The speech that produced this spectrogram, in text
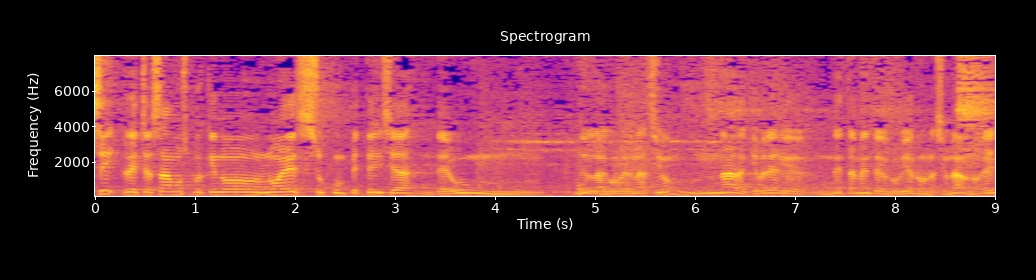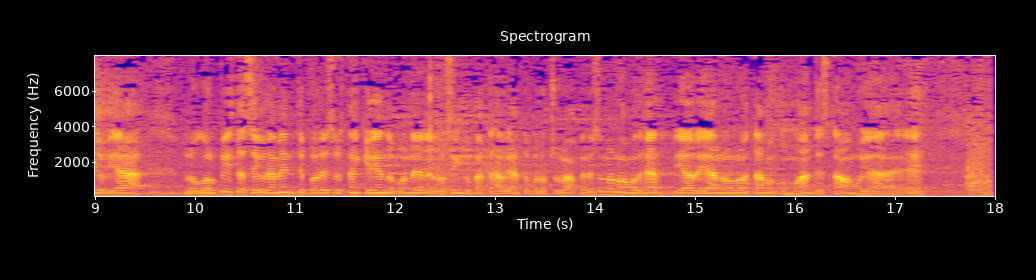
Sí, rechazamos porque no, no es su competencia de, un, de la gobernación, nada que ver netamente del gobierno nacional. ¿no? Ellos ya, los golpistas seguramente por eso están queriendo ponerle los cinco patas al gato por otro lado, pero eso no nos vamos a dejar y ahora ya no, no estamos como antes, estábamos ya... Eh,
